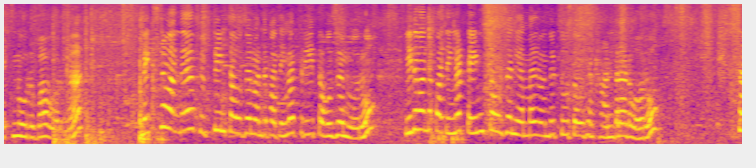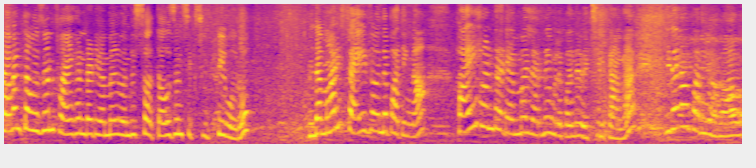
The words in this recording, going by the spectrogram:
எட்நூறுபா வருங்க. நெக்ஸ்ட் வந்து ஃபிஃப்டீன் தௌசண்ட் வந்து பார்த்தீங்கன்னா த்ரீ தௌசண்ட் வரும். இது வந்து பார்த்தீங்கன்னா டென் தௌசண்ட் எம்எல் வந்து டூ தௌசண்ட் ஹண்ட்ரட் வரும். Seven thousand five hundred ML வந்து தௌசண்ட் சிக்ஸ் ஃபிஃப்டி வரும். இந்த மாதிரி சைஸ் வந்து பார்த்தீங்கன்னா ஃபைவ் ஹண்ட்ரட் எம்எல்லேருந்து உங்களுக்கு வந்து வச்சுருக்காங்க. இதெல்லாம் பாருங்கள்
